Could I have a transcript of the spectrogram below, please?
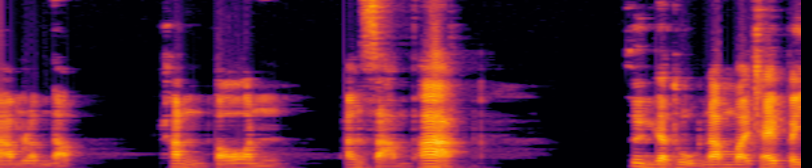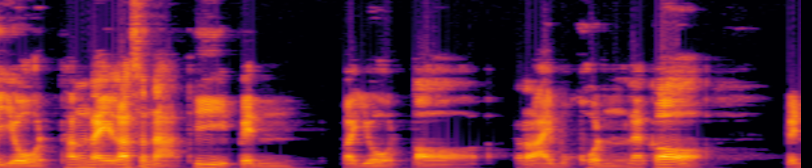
ตามลำดับขั้นตอนทั้ง 3 ภาค ซึ่งจะถูกนำมาใช้ประโยชน์ทั้งในลักษณะที่เป็นประโยชน์ต่อรายบุคคล และก็เป็น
